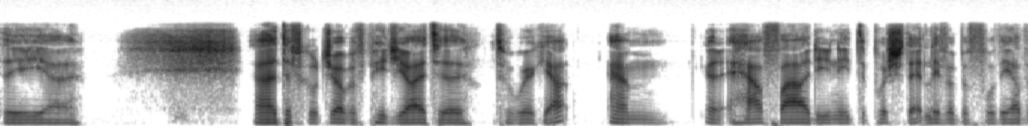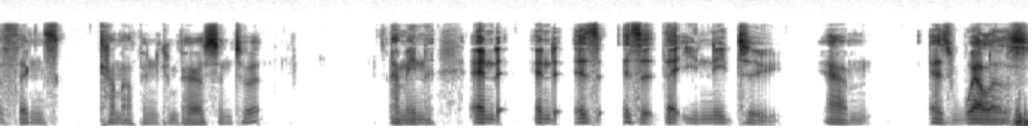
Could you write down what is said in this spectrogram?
the uh, uh, difficult job of PGI to to work out. Um, how far do you need to push that lever before the other things come up in comparison to it. I mean, and and is is it that you need to, um, as well as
